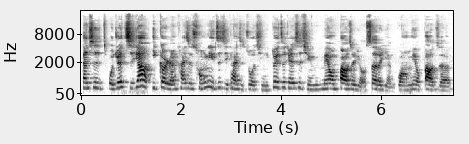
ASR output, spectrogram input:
但是我觉得只要一个人开始从你自己开始做起，你对这件事情没有抱着有色的眼光，没有抱着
